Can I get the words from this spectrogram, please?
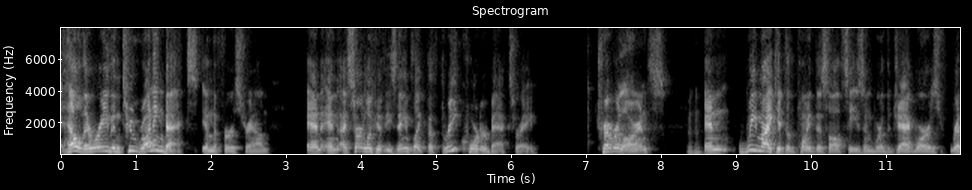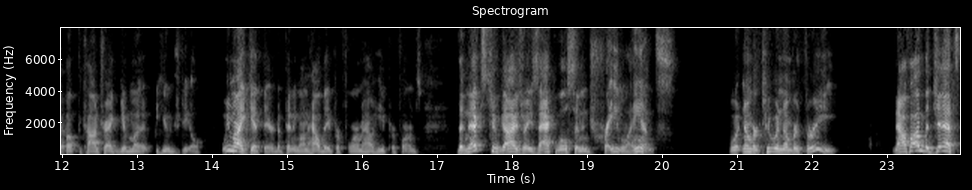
Hell, there were even two running backs in the first round. And and I started looking at these names like the three quarterbacks, Ray, Trevor Lawrence, mm-hmm. and we might get to the point this offseason where the Jaguars rip up the contract, give him a huge deal. We might get there depending on how they perform, how he performs. The next two guys are Zach Wilson and Trey Lance. What number two and number three? Now, if I'm the Jets,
